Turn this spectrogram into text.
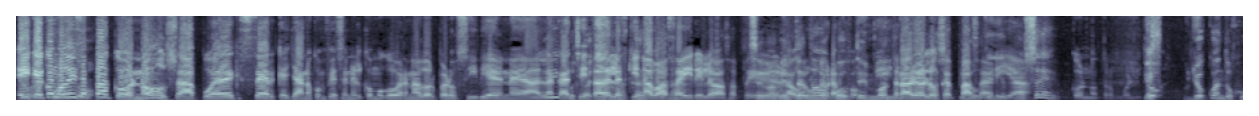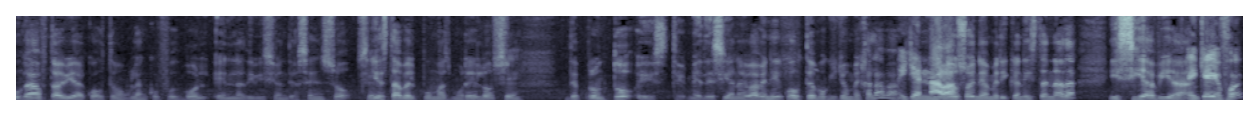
y que como dice Paco, ¿no? O sea, puede ser que ya no confíes en él como gobernador, pero si viene a la pues, canchita de la esquina vas a ir y le vas a pedir el autógrafo, contrario a lo que pasaría con otro político. Yo, cuando jugaba todavía Cuauhtémoc Blanco fútbol en la división de ascenso y estaba el Pumas Morelos, sí de pronto este, me decían, va a venir Cuauhtémoc y yo me jalaba. Y llenaba. No soy ni americanista, nada, y sí había... ¿En qué año fue?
